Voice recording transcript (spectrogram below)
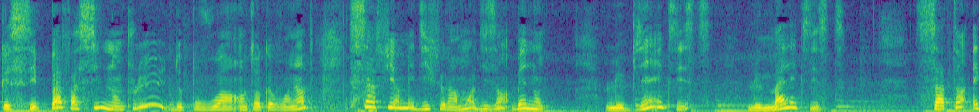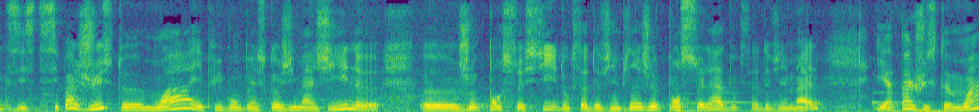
Que c'est pas facile non plus de pouvoir, en tant que voyante, s'affirmer différemment en disant, ben non, le bien existe, le mal existe. Satan existe. C'est pas juste euh, moi et puis bon ben ce que j'imagine, euh, je pense ceci donc ça devient bien, je pense cela donc ça devient mal. Il n'y a pas juste moi,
